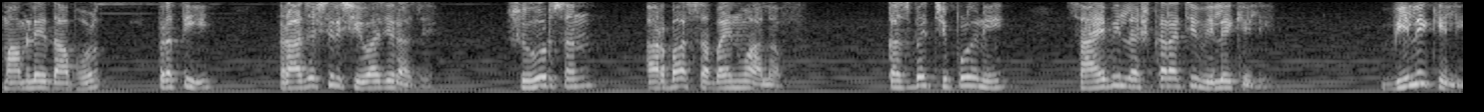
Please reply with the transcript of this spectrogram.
मामले दाभोळ प्रति राजश्री शिवाजीराजे शुहूर सन अरबा सबैन व अलफ. कसबे चिपळूणी साहेबी लष्कराची विले केली. विले केली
